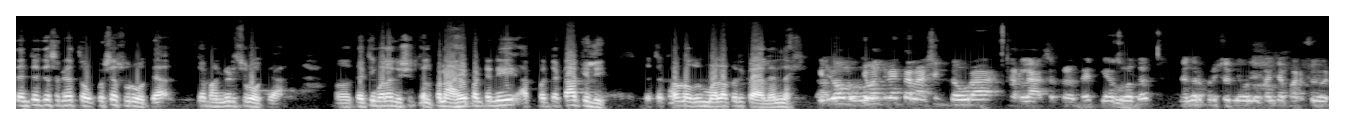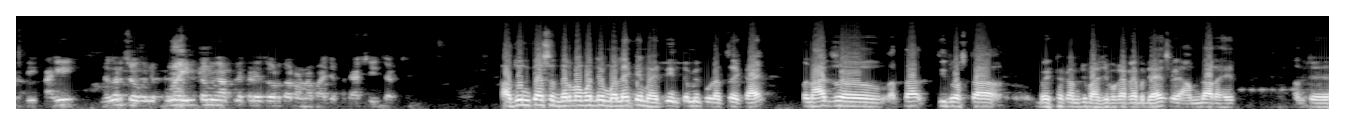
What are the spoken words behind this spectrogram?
त्यांच्या ज्या सगळ्या चौकशा सुरू होत्या त्या भानगडी सुरू होत्या. त्याची मला निश्चित कल्पना आहे पण त्यांनी आत्महत्या का केली? त्याचं कारण अजून मला तरी कळालेलं नाही. मुख्यमंत्र्यांचा नाशिक दौरा ठरला असं कळत आहे यासोबतच नगर परिषद निवडणुकांच्या पार्श्वभूमीवरती काही नगरसेवक म्हणजे पुन्हा इन्कमिंग आपल्याकडे जोरदार होणार भाजपमध्ये अशी चर्चा. अजून त्या संदर्भामध्ये मला काही माहिती कमी कोणाचं आहे काय. पण आज आता तीन वाजता बैठक आमची भाजप कार्यालयामध्ये आहे. सगळे आमदार आहेत. आमचे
